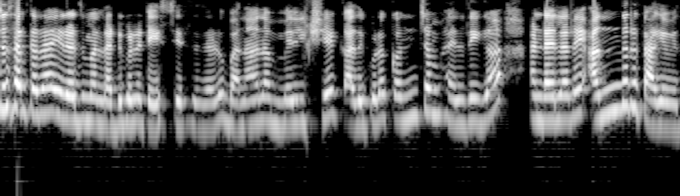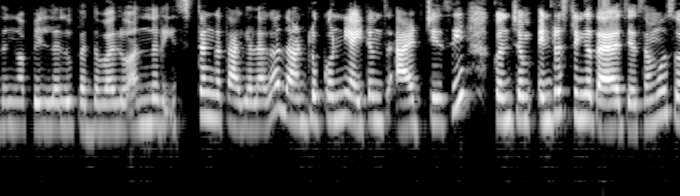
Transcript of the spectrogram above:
చూసారు కదా ఈరోజు మన లడ్డు కూడా టేస్ట్ చేసేసాడు. బనానా మిల్క్ షేక్ అది కూడా కొంచెం హెల్తీగా అండ్ అలానే అందరూ తాగే విధంగా పిల్లలు పెద్దవాళ్ళు అందరూ ఇష్టంగా తాగేలాగా దాంట్లో కొన్ని ఐటమ్స్ యాడ్ చేసి కొంచెం ఇంట్రెస్టింగ్గా తయారు చేసాము. సో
